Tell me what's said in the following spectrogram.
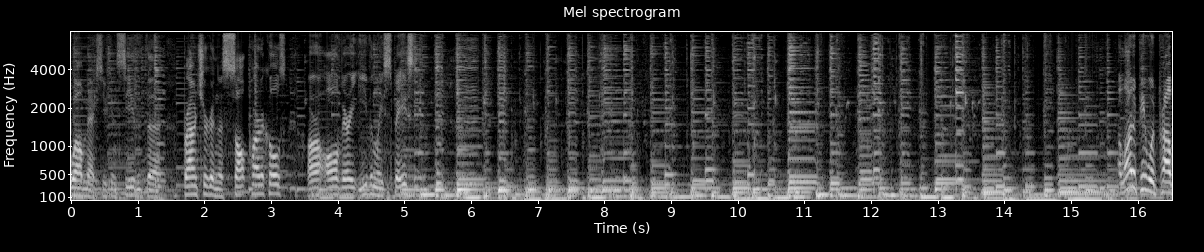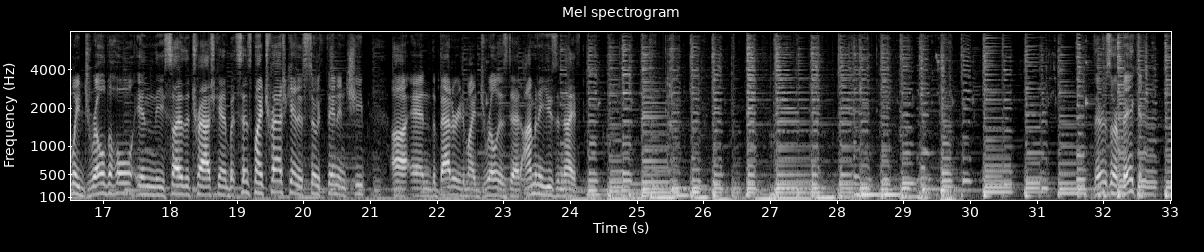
well mixed. You can see that the brown sugar and the salt particles are all very evenly spaced. A lot of people would probably drill the hole in the side of the trash can, but since my trash can is so thin and cheap uh, and the battery to my drill is dead, I'm gonna use a knife. There's our bacon.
